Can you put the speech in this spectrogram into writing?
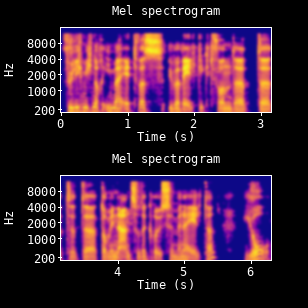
Fühle ich mich noch immer etwas überwältigt von der, der, der, der Dominanz oder Größe meiner Eltern? Jo.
